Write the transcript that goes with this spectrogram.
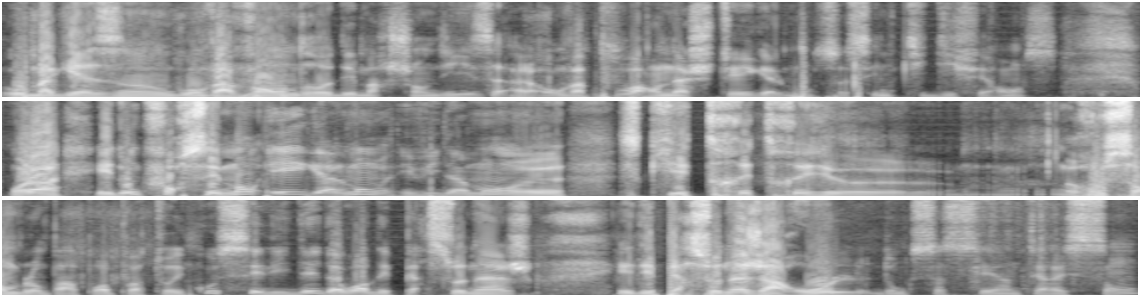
au, magasin où on va vendre des marchandises. Alors on va pouvoir en acheter également, ça c'est une petite différence. Voilà, et donc forcément, et également évidemment, euh, ce qui est très très euh, ressemblant par rapport à Puerto Rico, c'est l'idée d'avoir des personnages et des personnages à rôle. Donc ça c'est intéressant.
